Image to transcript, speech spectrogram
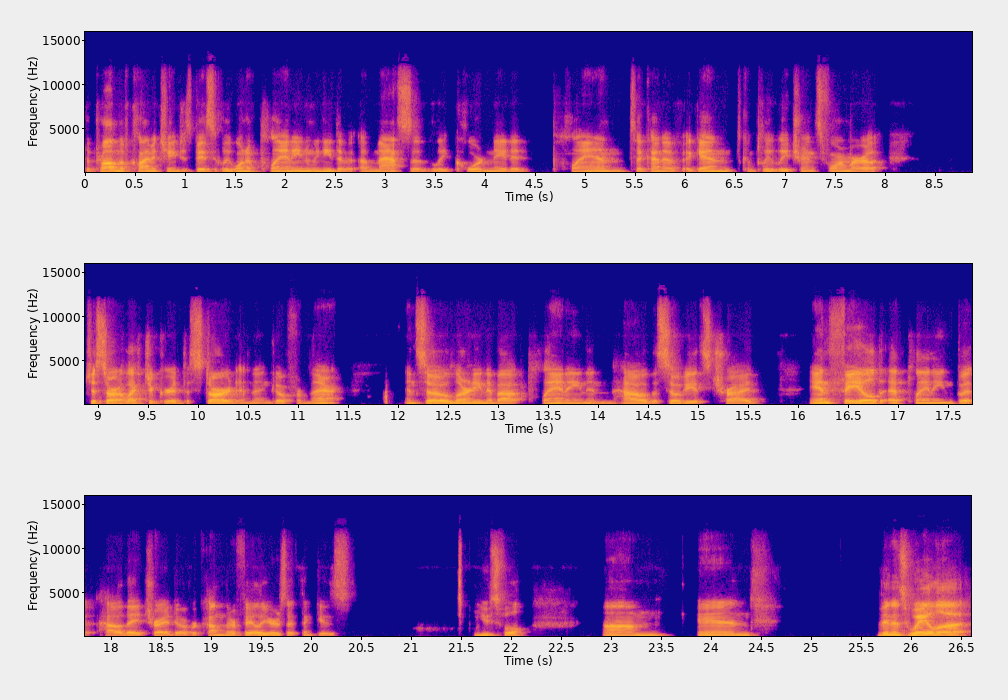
the problem of climate change is basically one of planning. We need a, a massively coordinated plan to kind of again completely transform our just our electric grid to start and then go from there. And so learning about planning and how the Soviets tried and failed at planning, but how they tried to overcome their failures, I think is useful. Um, and Venezuela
